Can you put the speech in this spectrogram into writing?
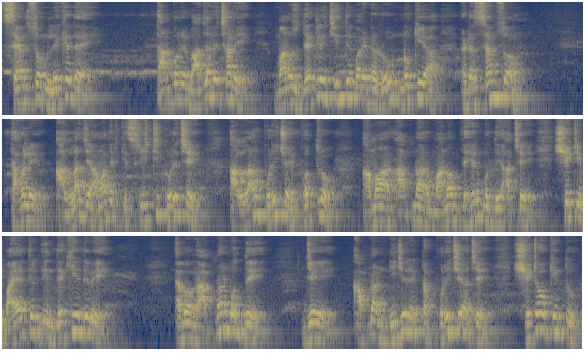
স্যামসং লিখে দেয়, তারপরে বাজারে ছাড়ে, মানুষ দেখলেই চিনতে পারে এটা নোকিয়া, এটা স্যামসং। তাহলে আল্লাহ যে আমাদেরকে সৃষ্টি করেছে, আল্লাহর পরিচয় পত্র আমার, আপনার মানব দেহের মধ্যে আছে, সেটি বায়াতের দিন দেখিয়ে দেবে এবং আপনার মধ্যে যে আপনার নিজের একটা পরিচয় আছে, সেটাও কিন্তু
